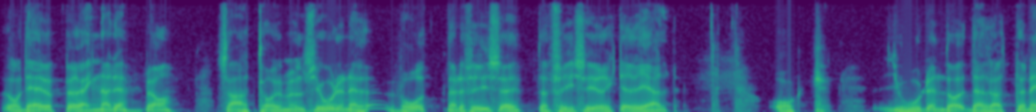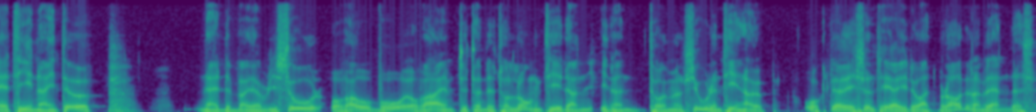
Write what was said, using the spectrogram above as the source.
Och där uppe regnar det bra. Så att torvmullsjorden är våt när det fryser. Den fryser ju riktigt rejält. Och jorden då, där rötterna är tinar inte upp. när det börjar bli sol och vår och varmt, utan det tar lång tid innan torvmullsjorden tinar upp. Och det resulterar ju då att bladen brändes.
